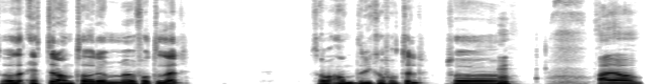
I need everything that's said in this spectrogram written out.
Så et eller annet har de eh, fått til der, som andre ikke har fått til. Så Hm. Nei, jeg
